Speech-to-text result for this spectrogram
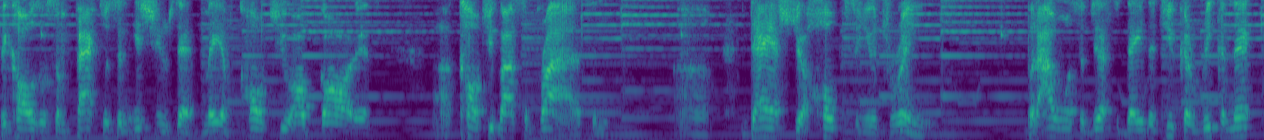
because of some factors and issues that may have caught you off guard and uh, caught you by surprise and uh, dashed your hopes and your dreams. But I want to suggest today that you can reconnect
